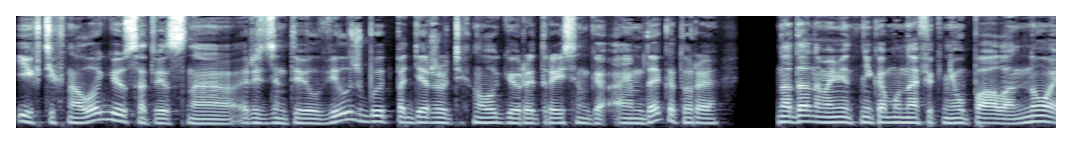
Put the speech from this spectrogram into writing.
их технологию, соответственно, Resident Evil Village будет поддерживать технологию ray tracing'а AMD, которая на данный момент никому нафиг не упала, но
